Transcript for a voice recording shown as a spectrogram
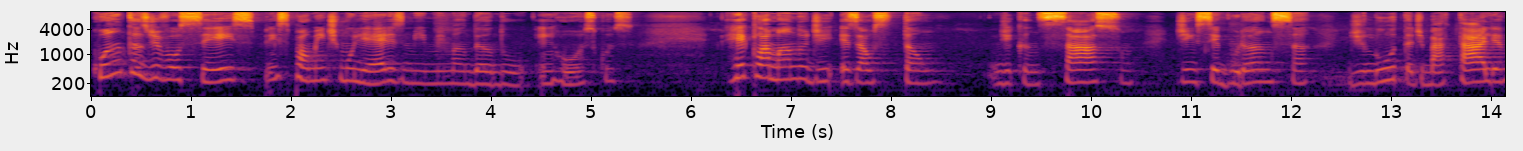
Quantas de vocês, principalmente mulheres, me, me mandando enroscos, reclamando de exaustão, de cansaço, de insegurança, de luta, de batalha.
